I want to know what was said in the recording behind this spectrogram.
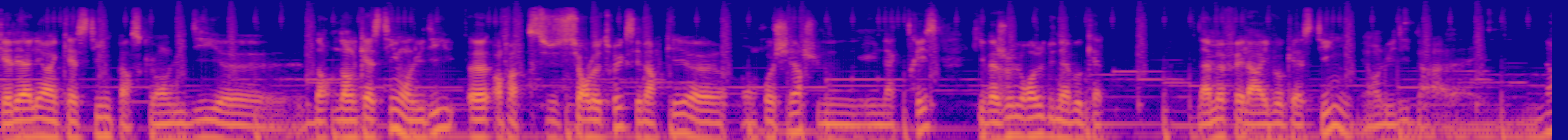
qu'elle est allée à un casting parce qu'on lui dit. euh, dans, dans le casting, on lui dit. euh, enfin, su- sur le truc, c'est marqué euh, on recherche une, une actrice qui va jouer le rôle d'une avocate. La meuf, elle arrive au casting et on lui dit bah, non,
